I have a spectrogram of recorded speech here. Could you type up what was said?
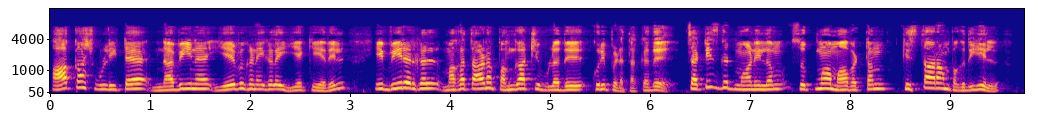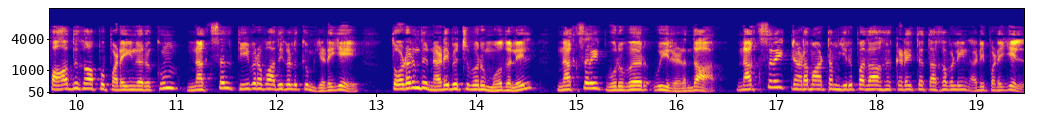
ஆகாஷ் உள்ளிட்ட நவீன ஏவுகணைகளை இயக்கியதில் இவ்வீரர்கள் மகத்தான பங்காற்றியுள்ளது குறிப்பிடத்தக்கது. சத்தீஸ்கட் மாநிலம் சுக்மா மாவட்டம் கிஸ்தாராம் பகுதியில் பாதுகாப்பு படையினருக்கும் நக்சல் தீவிரவாதிகளுக்கும் இடையே தொடர்ந்து நடைபெற்று வரும் மோதலில் நக்சலைட் ஒருவர் உயிரிழந்தார். நக்சலைட் நடமாட்டம் இருப்பதாக கிடைத்த தகவலின் அடிப்படையில்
